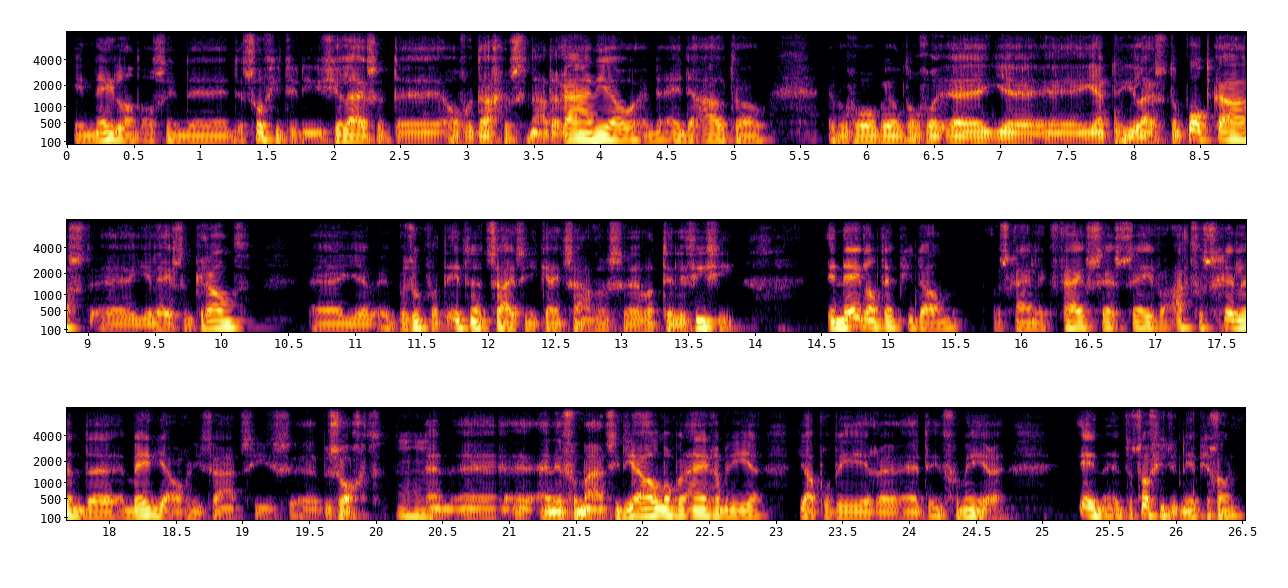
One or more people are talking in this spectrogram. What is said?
in Nederland als in de, de Sovjet-Unie. Dus je luistert overdag eens naar de radio en in de auto bijvoorbeeld. Of je, je, hebt, je luistert een podcast, je leest een krant, je bezoekt wat internetsites en je kijkt s'avonds uh, wat televisie. In Nederland heb je dan waarschijnlijk vijf, zes, zeven, acht verschillende mediaorganisaties uh, bezocht. Mhm. En, uh, en informatie, die allemaal op een eigen manier jou proberen uh, te informeren. In de Sovjet-Unie heb je gewoon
